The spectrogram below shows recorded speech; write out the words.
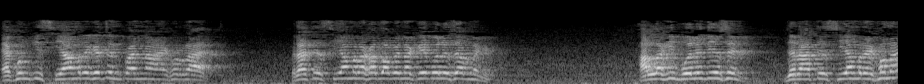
এখন কি সিয়াম রেখেছেন? পান না, এখন রাত। রাতে সিয়াম রাখা যাবে না, কে বলেছে আপনাকে? আল্লাহ কি বলে দিয়েছেন যে রাতে সিয়াম রেখো না?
